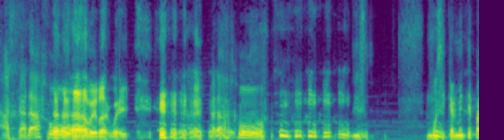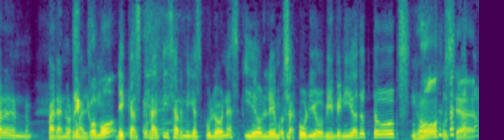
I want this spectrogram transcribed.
¡Ah, carajo! Ah, ¿verdad, güey? ¡Ah, carajo! Musicalmente paran- paranormal. ¿Cómo? De castratis a hormigas culonas y doblemos a Julio. Bienvenido a Doctops. No, o sea.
